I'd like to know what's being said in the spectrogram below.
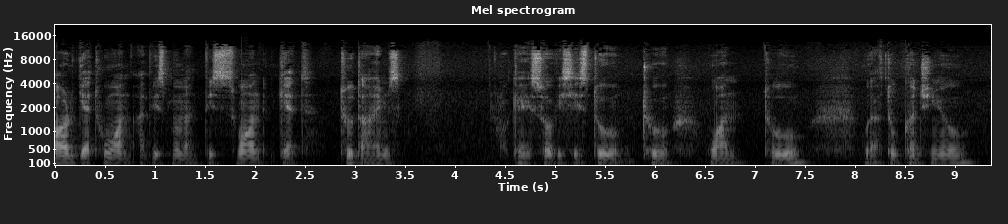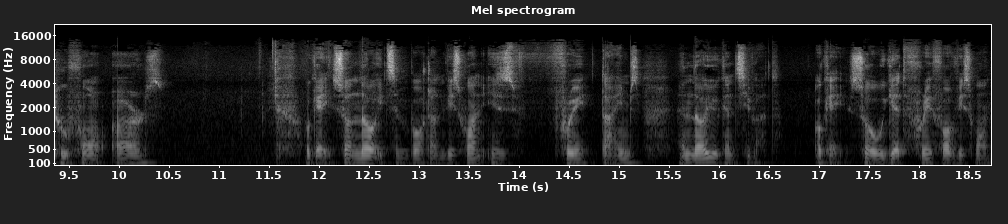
all get one at this moment. This one get two times. Okay, so this is two, two, one, two. We have to continue two four hours. Okay, so now it's important. This one is three times, and now you can see that. Okay, so we get three for this one.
